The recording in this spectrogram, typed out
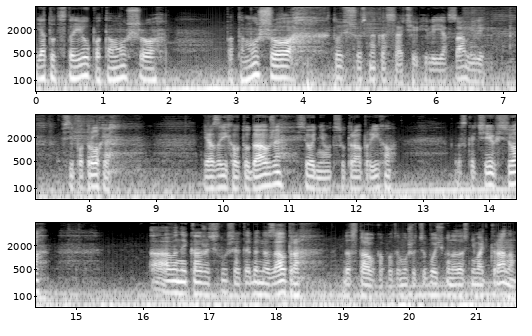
я тут стою, потому що Потому що хтось щось накосячив. Ілі я сам, ілі всі потрохи. Я заїхав туди вже. Сьогодні от з утра приїхав. Заскочив, все. А вони кажуть, слушай, тебе на завтра доставка, тому що цю бочку треба знімати краном.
